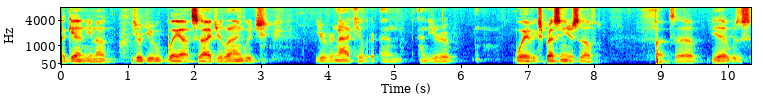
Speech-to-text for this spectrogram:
again, you know, you're you're way outside your language, your vernacular, and and your way of expressing yourself. But uh, yeah, it was.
